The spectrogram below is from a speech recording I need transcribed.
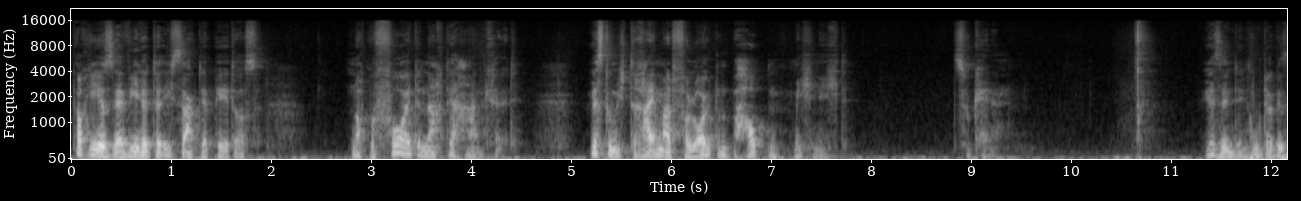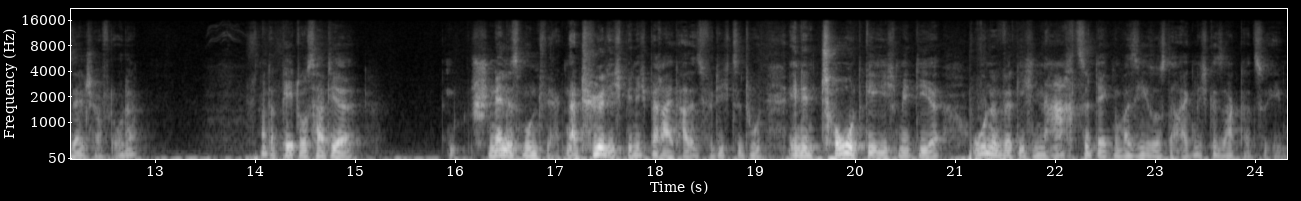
Doch Jesus erwiderte, ich sagte Petrus, noch bevor heute Nacht der Hahn kräht, wirst du mich dreimal verleugnen und behaupten, mich nicht zu kennen. Wir sind in guter Gesellschaft, oder? Der Petrus hat hier schnelles Mundwerk. Natürlich bin ich bereit, alles für dich zu tun. In den Tod gehe ich mit dir, ohne wirklich nachzudenken, was Jesus da eigentlich gesagt hat zu ihm.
